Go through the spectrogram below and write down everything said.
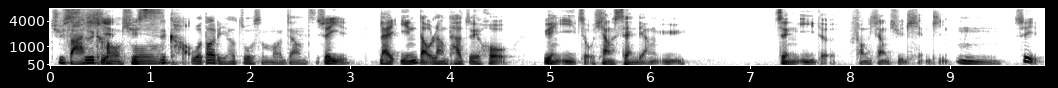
去思考、去思考我到底要做什么这样子，所以。来引导，让他最后愿意走向善良与正义的方向去前进。嗯，所以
